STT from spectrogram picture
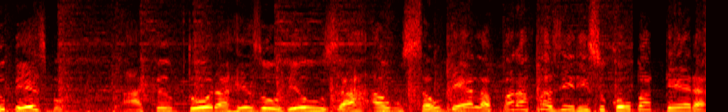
Isso mesmo. A cantora resolveu usar a unção dela para fazer isso com o batera.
